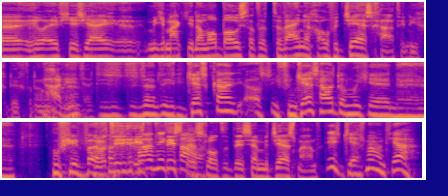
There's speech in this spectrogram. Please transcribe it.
heel eventjes. Jij, eh, je maakt je dan wel boos dat er te weinig over jazz gaat in die gedichten. Dan Ja, ook, nee, dat is, dat is- jazz kan, als je van jazz houdt, dan moet je, nee, dan hoef je Ja, het is, het niks is tenslotte december jazzmaand. Het is jazzmaand, ja.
